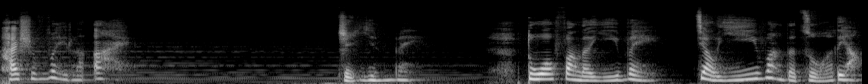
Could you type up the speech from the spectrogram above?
还是为了爱，只因为多放了一味叫遗忘的佐料，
